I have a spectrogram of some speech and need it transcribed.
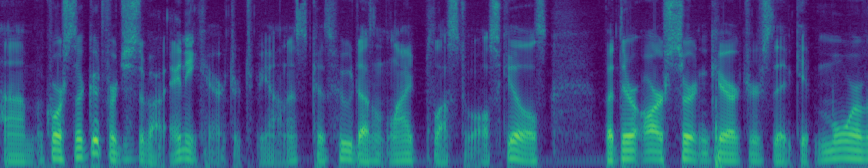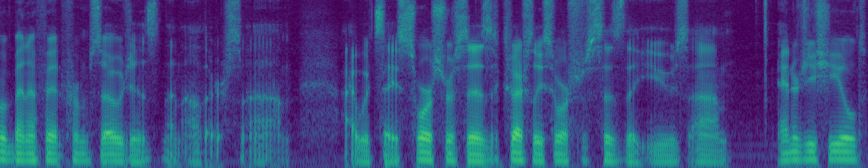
Um, of course, they're good for just about any character, to be honest, because who doesn't like plus to all skills? But there are certain characters that get more of a benefit from Sojas than others. Um, I would say sorceresses, especially sorceresses that use um, Energy Shield,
